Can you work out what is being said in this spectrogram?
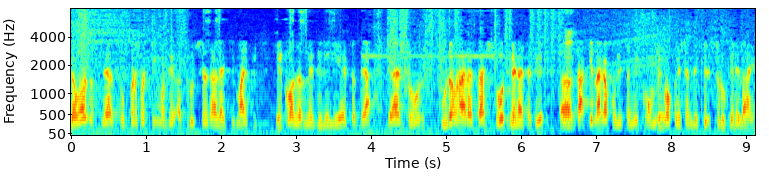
जवळ असलेल्या झोपडपट्टीमध्ये अदृश्य झाल्याची माहिती ही कॉलरने दिलेली आहे. सध्या या ड्रोन उडवणाऱ्याचा शोध घेण्यासाठी अ, साकीनाका पोलिसांनी कॉम्बिंग ऑपरेशन देखील सुरू केलेलं आहे.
